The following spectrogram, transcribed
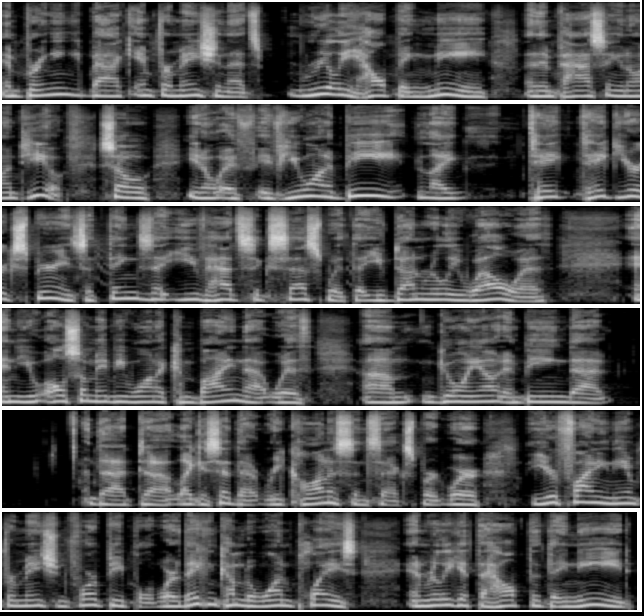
and bringing back information that's really helping me and then passing it on to you. So, you know, if if you want to be like take take your experience the things that you've had success with that you've done really well with and you also maybe want to combine that with um, going out and being that that uh, like i said that reconnaissance expert where you're finding the information for people where they can come to one place and really get the help that they need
